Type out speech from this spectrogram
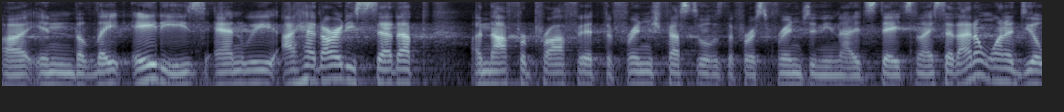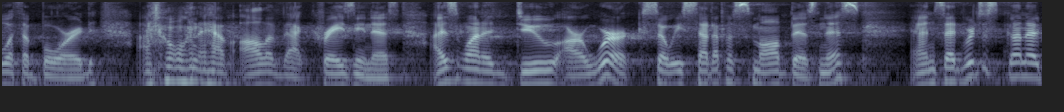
uh, in the late 80s, and we, I had already set up a not for profit. The Fringe Festival was the first Fringe in the United States. And I said, I don't want to deal with a board. I don't want to have all of that craziness. I just want to do our work. So we set up a small business and said, we're just going to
